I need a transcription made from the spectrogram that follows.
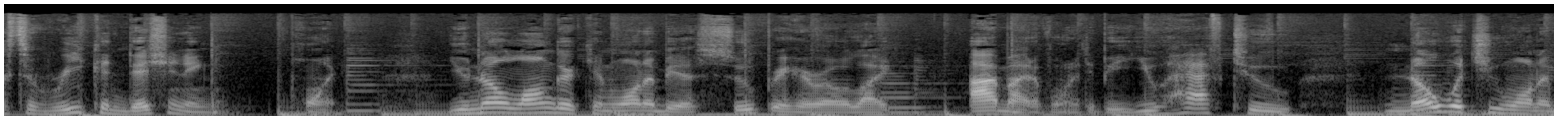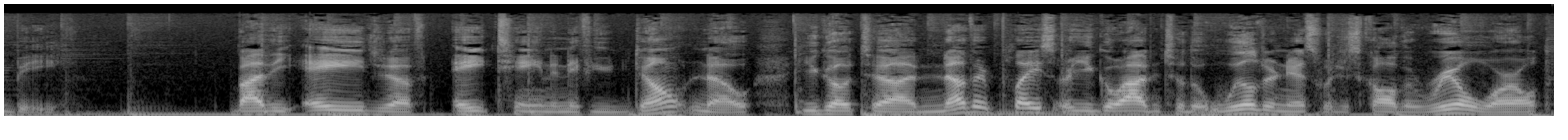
it's a reconditioning point. You no longer can want to be a superhero like I might have wanted to be. You have to know what you want to be by the age of 18. And if you don't know, you go to another place or you go out into the wilderness, which is called the real world,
